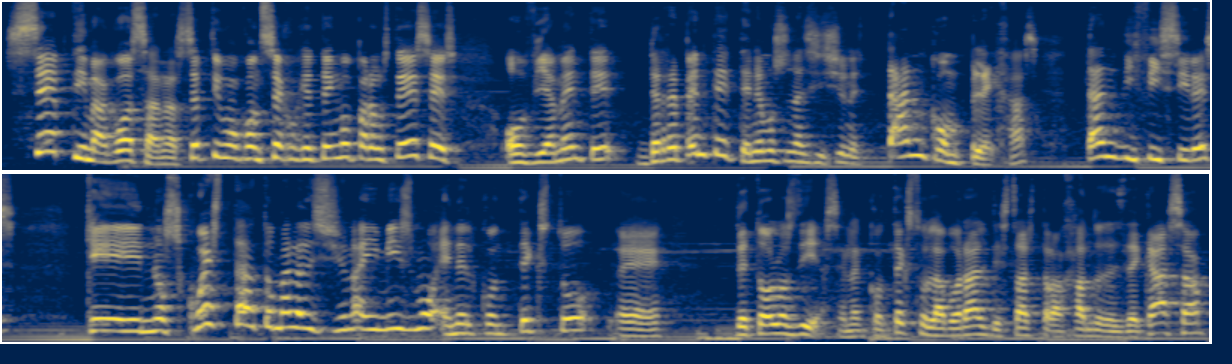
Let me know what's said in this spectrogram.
Séptima cosa, el séptimo consejo que tengo para ustedes es, obviamente, de repente tenemos unas decisiones tan complejas, tan difíciles, que nos cuesta tomar la decisión ahí mismo en el contexto eh, de todos los días, en el contexto laboral de estar trabajando desde casa,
